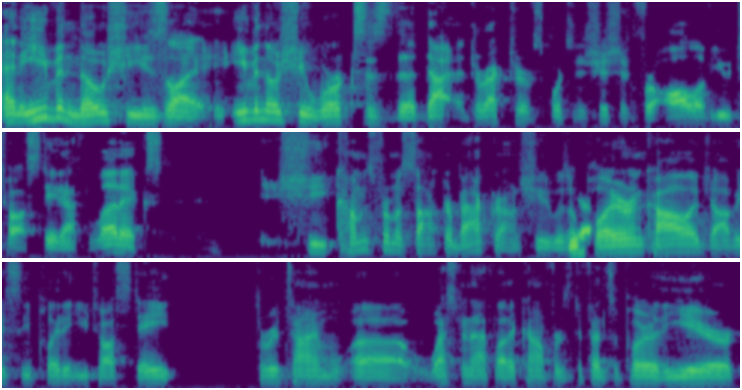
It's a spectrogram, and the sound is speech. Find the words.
And even though she's like even though she works as the di- director of sports nutrition for all of utah state athletics she comes from a soccer background. She was a yeah. player in college, obviously played at Utah State, three-time uh, Western Athletic Conference Defensive Player of the Year.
